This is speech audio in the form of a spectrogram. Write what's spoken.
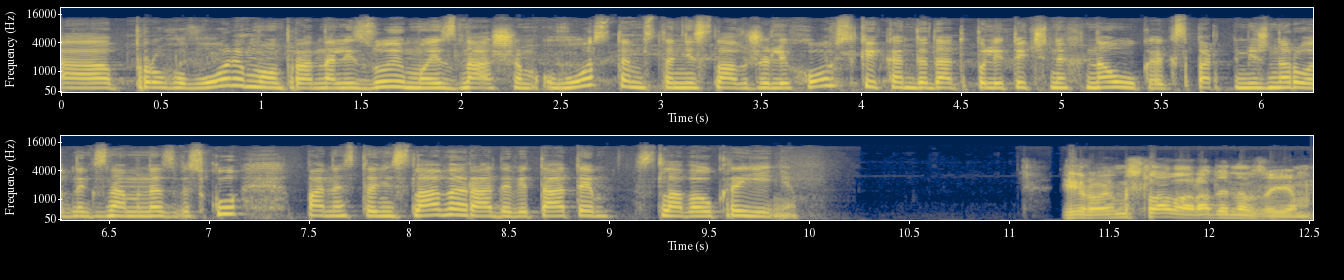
е, проговоримо, проаналізуємо із нашим гостем Станіслав Желіховський, кандидат політичних наук, експерт міжнародник з нами на зв'язку. Пане Станіславе, рада вітати. Слава Україні. Героям слава ради навзаєм.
